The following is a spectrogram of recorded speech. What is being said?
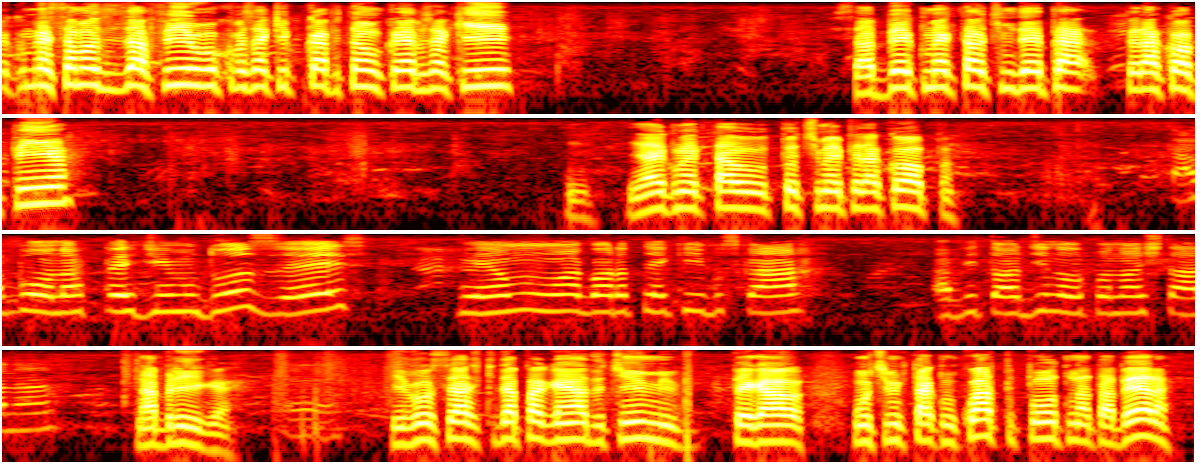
Vai começar mais o desafio, vou começar aqui com o Capitão Klebs aqui. Saber como é que tá o time dele pra, pela copinha. E aí, como é que tá o teu time aí pela Copa? Tá bom, nós perdimos duas vezes, ganhamos um, agora tem que buscar a vitória de novo pra nós estar na... Na briga. É. E você acha que dá pra ganhar do time, pegar um time que tá com quatro pontos na tabela?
